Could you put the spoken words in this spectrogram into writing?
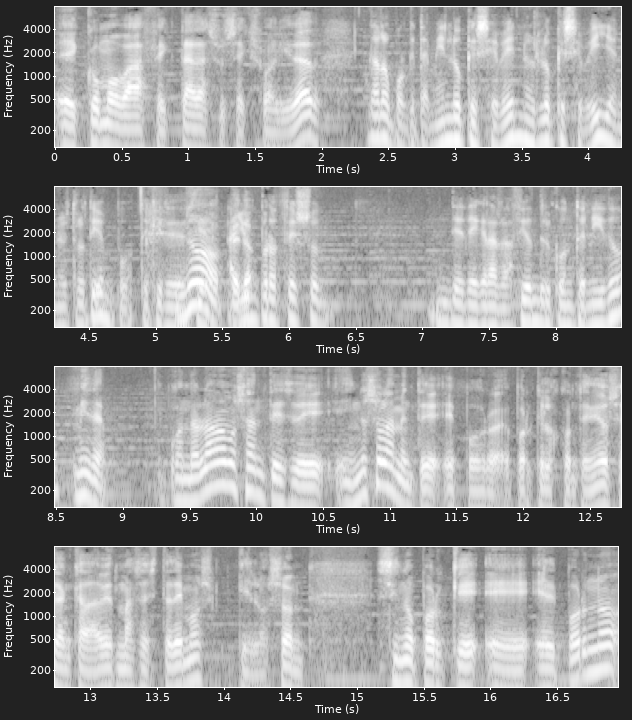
eh, cómo va a afectar a su sexualidad. Claro, porque también lo que se ve no es lo que se veía en nuestro tiempo, te quiere decir, hay un proceso de degradación del contenido. Mira, cuando hablábamos antes de, y no solamente eh, por, porque los contenidos sean cada vez más extremos, que lo son, sino porque eh, el porno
